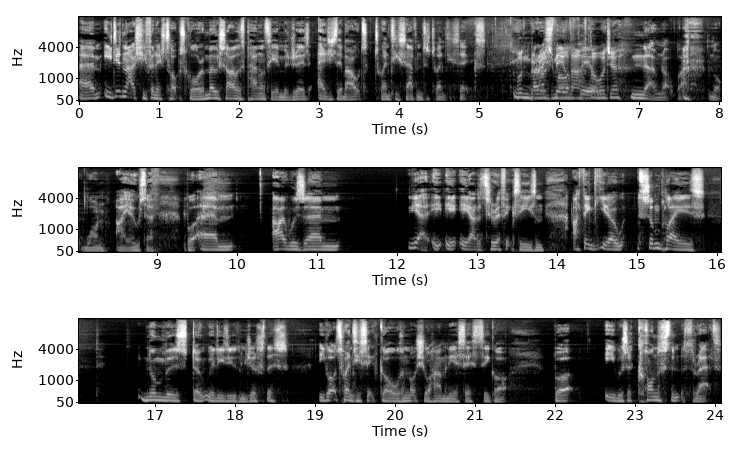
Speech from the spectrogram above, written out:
Um, he didn't actually finish top scorer. Mo Salah's penalty in Madrid edged him out, twenty-seven to twenty-six. Wouldn't But I begrudge him all that, feel- though, would you? No, not not one iota. But um, I was, um, yeah, he- he had a terrific season. I think you know some players numbers don't really do them justice. He got 26 goals. I'm not sure how many assists he got, but he was a constant threat.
